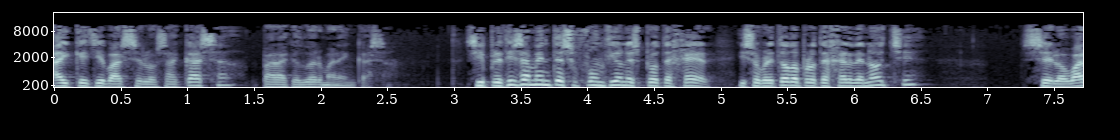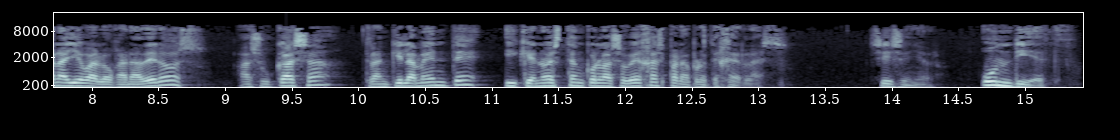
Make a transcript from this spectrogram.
hay que llevárselos a casa para que duerman en casa. Si precisamente su función es proteger y sobre todo proteger de noche, se lo van a llevar los ganaderos a su casa tranquilamente y que no estén con las ovejas para protegerlas. Sí, señor. Un 10.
